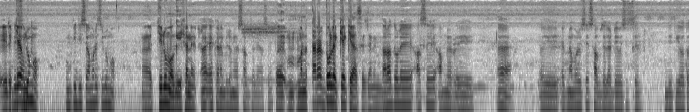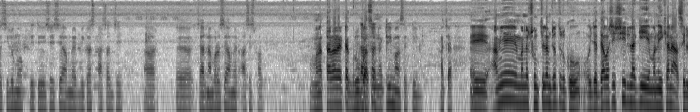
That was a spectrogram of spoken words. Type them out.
এটা কে হুমকি- দিছে আমার চিলুমক। চিলুমগ এখানের? হ্যাঁ, এখানে বিলনিয়া সাব জেলে আছে। তো মানে তারার দলে কে কে আছে জানেন? না? তারা দলে আছে আপনার এই হ্যাঁ এই এক নম্বর হচ্ছে সাব জেলার ডিওসি দ্বিতীয়ত শিলুমক তৃতীয় হচ্ছে হচ্ছে আপনার বিকাশ আচার্য আর চার নাম্বার হচ্ছে আপনার আশিস পাল। মানে তার একটা গ্রুপ আছে নাকি? টিম আছে টিম আচ্ছা এই আমি মানে শুনছিলাম যতটুকু ওই যে দেবাশিস শীল নাকি মানে এখানে আসিল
